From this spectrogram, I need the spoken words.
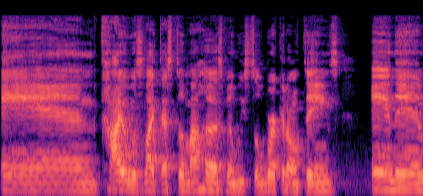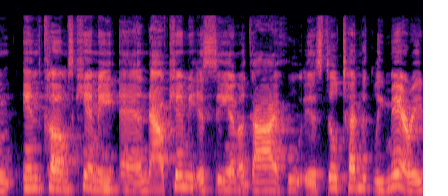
And Kyle was like, that's still my husband. We still working on things and then in comes Kimmy, and now Kimmy is seeing a guy who is still technically married.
